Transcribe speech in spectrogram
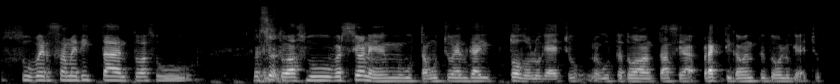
super sametista en todas sus en todas sus versiones. Me gusta mucho Edguy, todo lo que ha hecho. Me gusta toda Fantasia, prácticamente todo lo que ha hecho.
